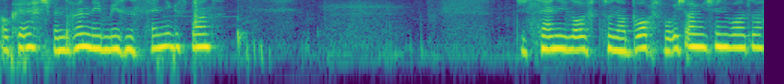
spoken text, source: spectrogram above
Okay, ich bin drin. Neben mir ist eine Sandy gespawnt. Die Sandy läuft zu einer Box, wo ich eigentlich hin wollte.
